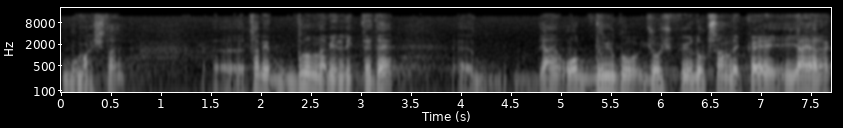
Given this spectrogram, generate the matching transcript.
bu maçta. E, tabii bununla birlikte de e, yani o duygu, coşkuyu 90 dakikaya yayarak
